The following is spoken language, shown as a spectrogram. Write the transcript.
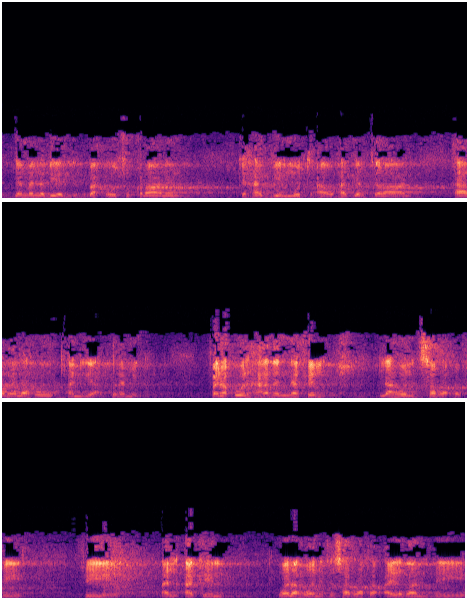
الدم الذي يذبحه شكرانا كهدي المتعة وهدي القرآن هذا له أن يأكل منه. فنقول هذا النفل له أن يتصرف في في الأكل وله أن يتصرف أيضا في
